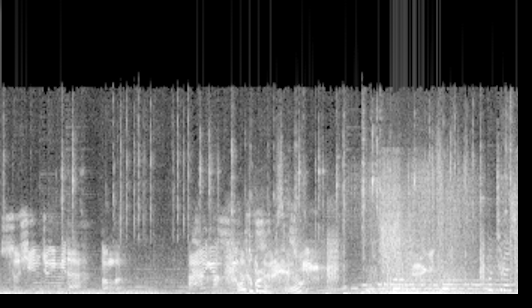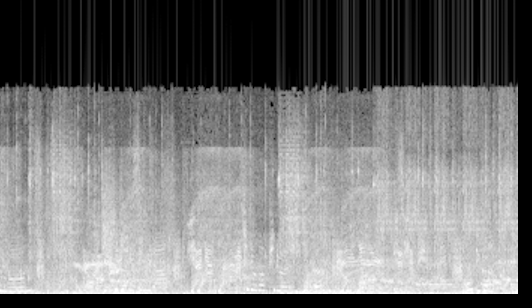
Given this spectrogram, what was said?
수신 중입니다. 본부. 알겠습니다. 어디가 아프세요? 호출하신 분 시작했습니다. 치료가 필요하십니까? 어디가 아프세요?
